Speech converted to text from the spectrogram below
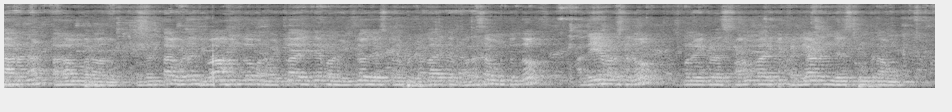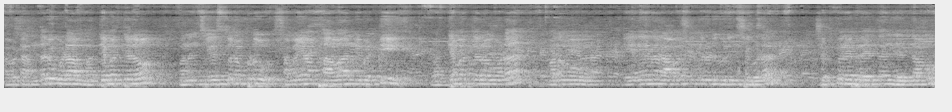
ధారణ తలంబరాలు. ఇదంతా కూడా వివాహంలో మనం ఎట్లా అయితే మనం ఇంట్లో చేసుకున్నప్పుడు ఎట్లా అయితే వరస ఉంటుందో అదే వరుసలో మనం ఇక్కడ స్వామివారికి కళ్యాణం చేసుకుంటున్నాము. కాబట్టి అందరూ కూడా మధ్య మధ్యలో మనం చేస్తున్నప్పుడు సమయాభావాన్ని బట్టి మధ్య మధ్యలో కూడా మనము ఏదైనా రామచంద్రుడి గురించి కూడా చెప్పుకునే ప్రయత్నం చేద్దాము.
